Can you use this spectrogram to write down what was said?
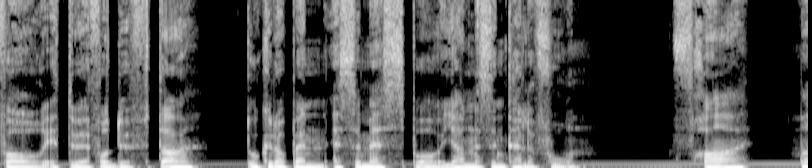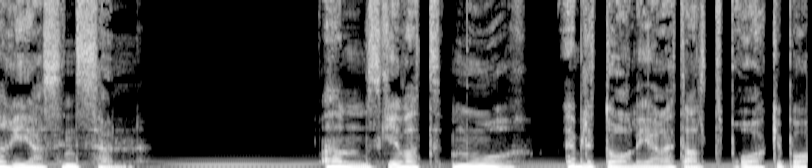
For etter hun er fordufta, dukker det opp en SMS på Janne sin telefon. Fra Maria sin sønn. Han skriver at mor er blitt dårligere etter alt bråket på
